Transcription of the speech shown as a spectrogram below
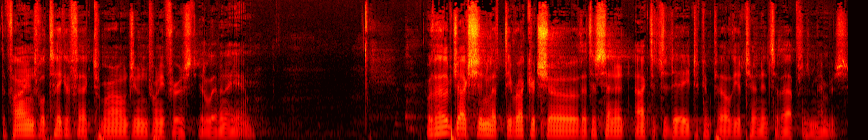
The fines will take effect tomorrow, June 21st at 11 a.m. Without objection, let the record show that the Senate acted today to compel the attendance of absent members.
